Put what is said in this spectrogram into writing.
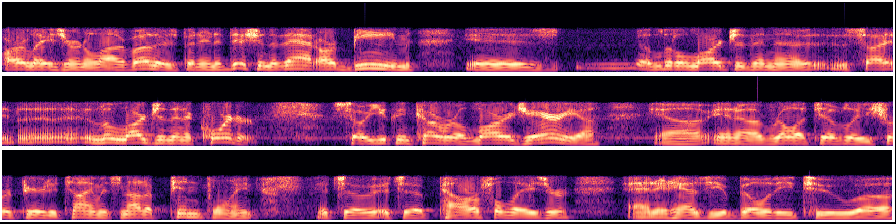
our laser and a lot of others. But in addition to that, our beam is a little larger than a size, a little larger than a quarter, so you can cover a large area uh, in a relatively short period of time. It's not a pinpoint. It's a it's a powerful laser, and it has the ability to uh,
